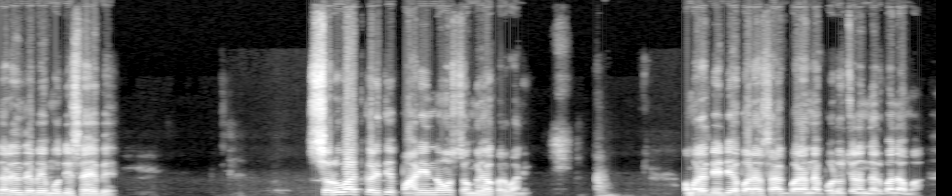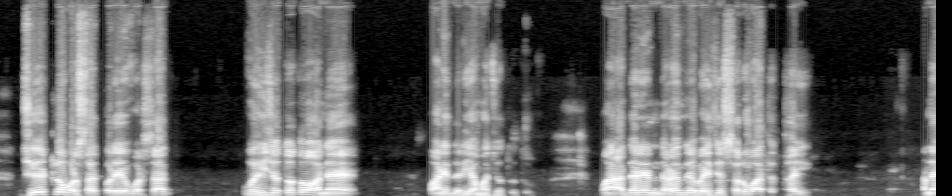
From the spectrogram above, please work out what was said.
નરેન્દ્રભાઈ મોદી સાહેબે શરૂઆત કરી હતી પાણીનો સંગ્રહ કરવાની. અમારા ડેડિયાપાડા શાકબારાના ભરૂચ અને નર્મદામાં જેટલો વરસાદ પડે એ વરસાદ વહી જતો હતો અને પાણી દરિયામાં જતું હતું. પણ આદરણીય નરેન્દ્રભાઈથી શરૂઆત થઈ અને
